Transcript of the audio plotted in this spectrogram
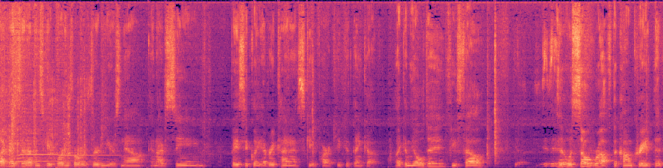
Like I said, I've been skateboarding for over 30 years now, and I've seen basically every kind of skate park you could think of. Like in the old day, if you fell, it was so rough, the concrete, that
